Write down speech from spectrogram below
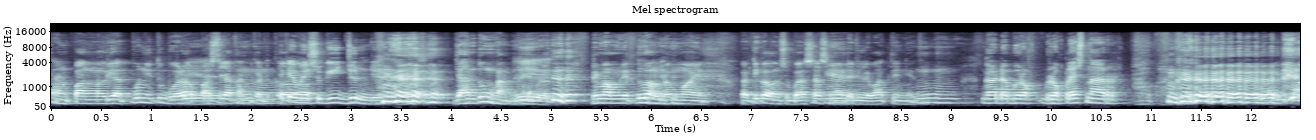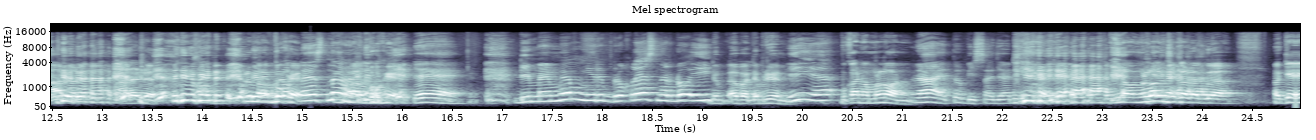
tanpa ngelihat pun itu bola pasti akan ke, ke kayak Misugi Jun dia jantungan Iya. lima menit doang udah main berarti kalau Subasa sengaja dilewatin itu Mm-mm. Nggak ada Brock, Brock Lesnar. ada ada mirip Brock ya Lesnar. ya Yeah. Di meme mirip Brock Lesnar doi. De, apa De Bruyne Iya. bukan Home Alone Nah, itu bisa jadi. Demi Home Alone sih kalau gua oke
